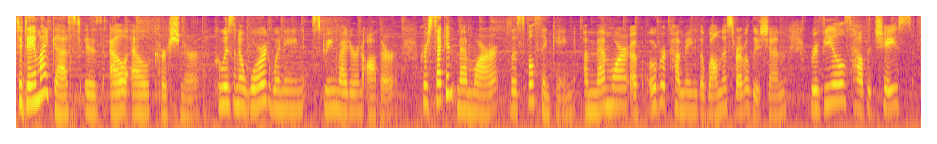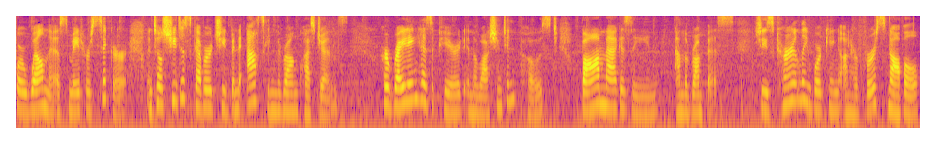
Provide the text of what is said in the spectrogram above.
Today, my guest is L.L. Kirchner, who is an award winning screenwriter and author. Her second memoir, Blissful Thinking, a memoir of overcoming the wellness revolution, reveals how the chase for wellness made her sicker until she discovered she'd been asking the wrong questions. Her writing has appeared in the Washington Post, Bomb Magazine, and The Rumpus. She's currently working on her first novel,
